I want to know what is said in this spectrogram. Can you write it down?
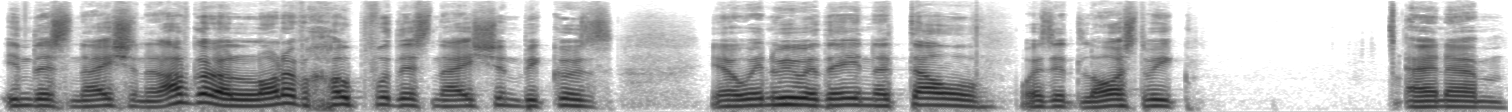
in this nation. And I've got a lot of hope for this nation because, you know, when we were there in Natal, was it last week? And um,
